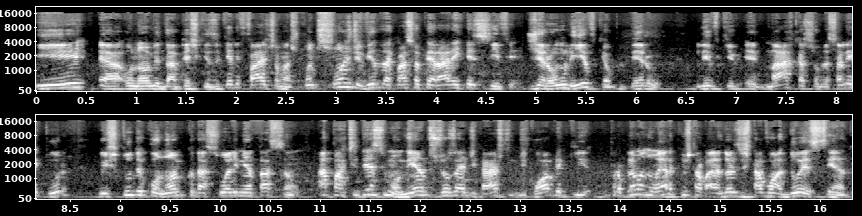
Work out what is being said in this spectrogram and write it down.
E é, o nome da pesquisa que ele faz chama As Condições de Vida da Classe Operária em Recife. Gerou um livro, que é o primeiro livro que eh, marca sobre essa leitura, o estudo econômico da sua alimentação. A partir desse momento, José de Castro descobre que o problema não era que os trabalhadores estavam adoecendo.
